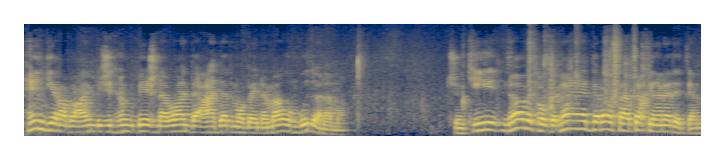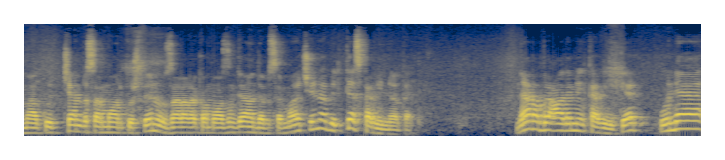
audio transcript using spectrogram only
هنگی رب العالمین بجید هنگ بیج نوان ده عهدت ما بین ما و هنگو دانما چونکی نابد خود نه دراست حتی خیانت کن. ما کود چند بسرمان کشتن و ضرر که مازن گان ده بسرمان چه نابد کس قبیل نکد نه رب العالمین قبیل کرد. و نه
